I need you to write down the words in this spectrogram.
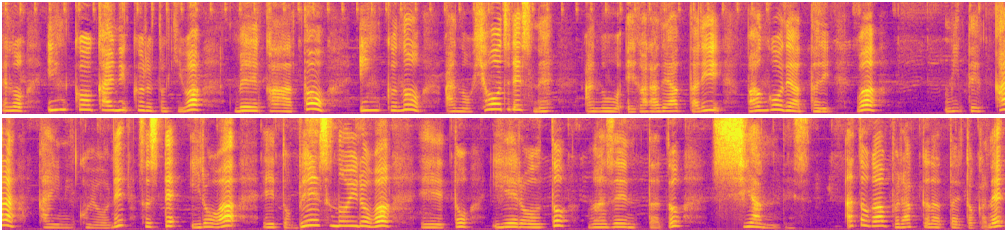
あのインクを買いに来る時はメーカーとインクのあの表示ですね。あの絵柄であったり番号であったりは見てから買いに来ようねそして色は、えーと、ベースの色は、えーとイエローとマゼンタとシアンです。あとがブラックだったりとかね、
